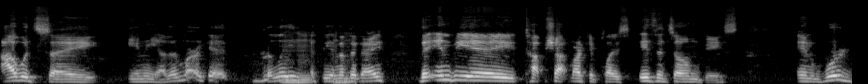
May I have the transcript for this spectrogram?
I would say, any other market, really, mm-hmm. at the end mm-hmm. of the day the NBA Top Shot Marketplace is its own beast. And we're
